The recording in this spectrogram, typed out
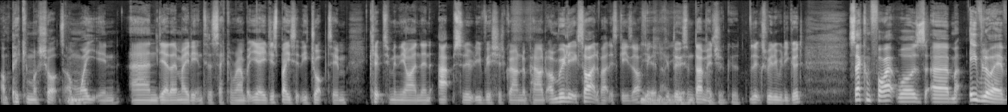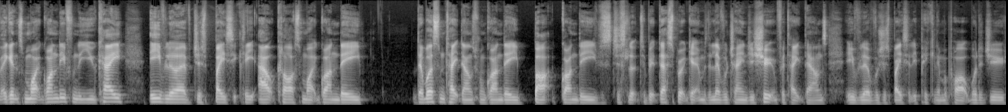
I'm picking my shots, Mm. I'm waiting. And yeah, they made it into the second round. But yeah, he just basically dropped him, clipped him in the eye, and then absolutely vicious ground and pound. I'm really excited about this geezer. I think Yeah, he no, could do yeah, some damage. look. Looks really, really good. Second fight was um, Evloev against Mike Grundy from the UK. Evloev just basically outclassed Mike Grundy. There were some takedowns from Grundy, but Grundy's just looked a bit desperate, getting with the level changes, shooting for takedowns. Evloev was just basically picking him apart. What did you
